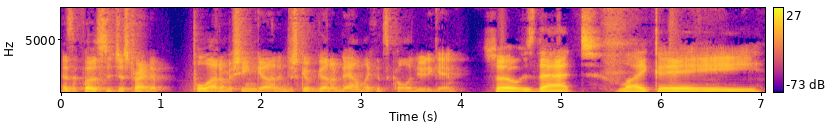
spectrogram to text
as opposed to just trying to pull out a machine gun and just go gun them down like it's a Call of Duty game. So is that like a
